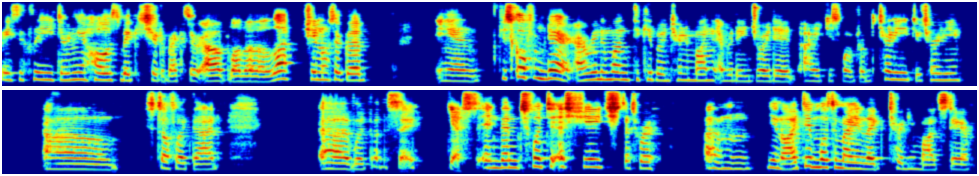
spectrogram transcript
basically turning your host, making sure the records are out, blah blah blah blah. Channels are good and just go from there. I really wanted to keep on turning on. I really enjoyed it. I just went from attorney to attorney, um, stuff like that. Uh, what about to say? Yes, and then just went to SGH. That's where, um, you know, I did most of my like turning mods there.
